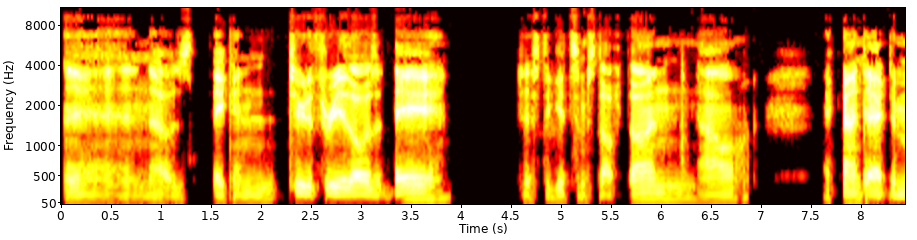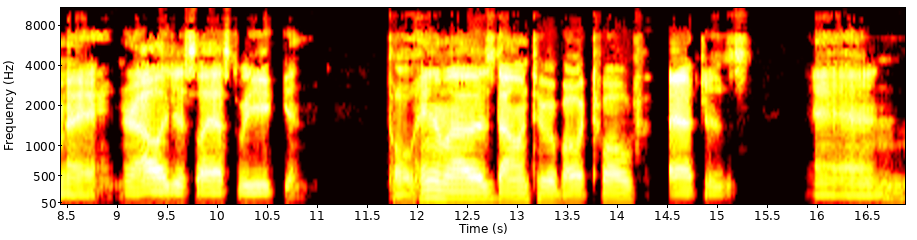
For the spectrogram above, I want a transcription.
and I was taking two to three of those a day just to get some stuff done. Now I contacted my neurologist last week and told him I was down to about 12 patches and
